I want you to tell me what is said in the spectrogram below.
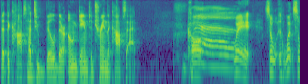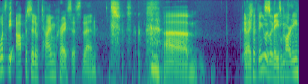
that the cops had to build their own game to train the cops at. Call. Wait. So what? So what's the opposite of time crisis then? Um, Actually, I think it was Space like Party?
